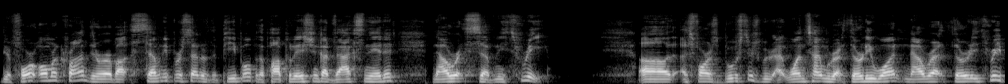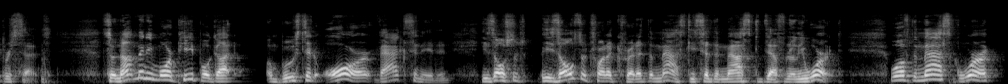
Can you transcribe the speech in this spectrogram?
before Omicron, there were about 70% of the people, the population got vaccinated. Now we're at 73. Uh, as far as boosters, we were at one time we were at 31. Now we're at 33%. So not many more people got boosted or vaccinated. He's also he's also trying to credit the mask. He said the mask definitely worked. Well, if the mask worked,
